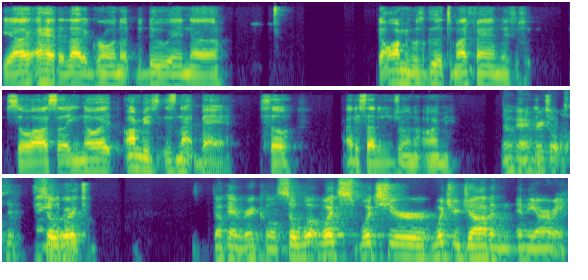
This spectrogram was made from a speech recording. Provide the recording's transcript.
Yeah, I, I, had a lot of growing up to do, and uh, the army was good to my family. So I said, you know what, army is, is not bad. So I decided to join the army. Okay, very cool. So what? Okay, very cool. So what, what's what's your what's your job in, in the army?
